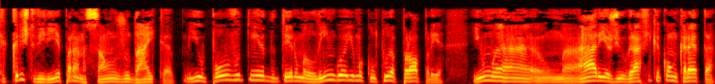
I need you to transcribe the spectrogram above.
que Cristo viria para a nação judaica e o povo tinha de ter uma língua e uma cultura própria e uma, uma área geográfica concreta.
